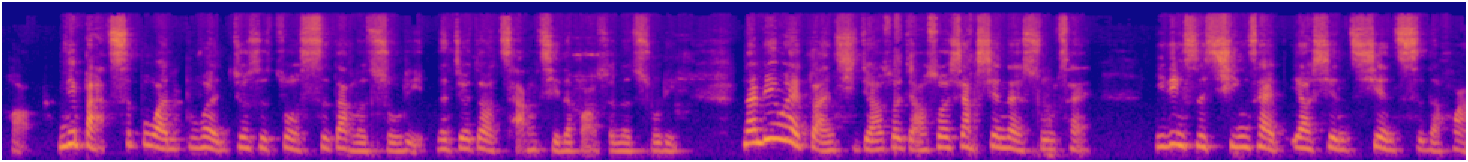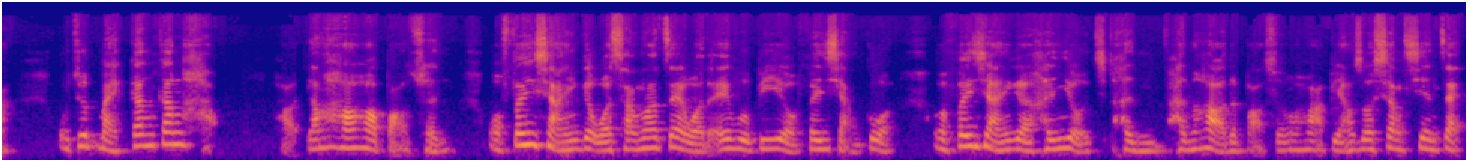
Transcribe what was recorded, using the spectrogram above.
好，你把吃不完的部分就是做适当的处理，那就叫长期的保存的处理。那另外短期，假如说假如说像现在蔬菜，一定是青菜要现现吃的话，我就买刚刚好，好，然后好好保存。我分享一个，我常常在我的 FB 有分享过，我分享一个很有很很好的保存方法，比方说像现在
